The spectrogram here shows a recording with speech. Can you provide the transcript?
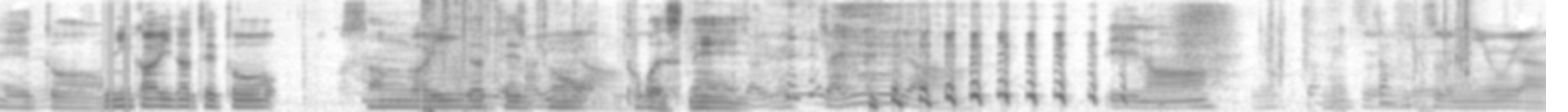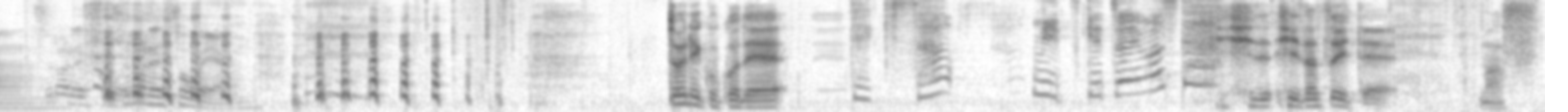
えっ、と、2階建てと3階建てのとこですね。めっちゃ言うやん。いいなめっちゃ普通に言うやん。釣られそう釣られそうやん。一人ここで敵さん見つけちゃいましたひ膝ついてます。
